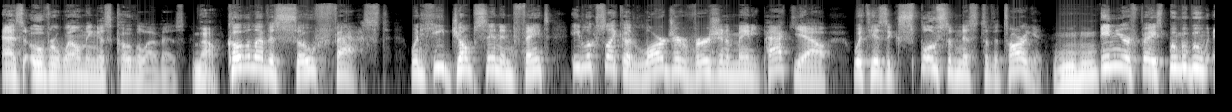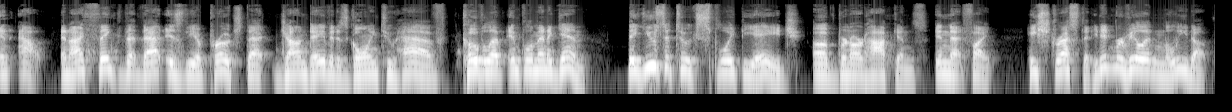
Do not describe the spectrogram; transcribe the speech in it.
as overwhelming as Kovalev is. No. Kovalev is so fast. When he jumps in and feints, he looks like a larger version of Manny Pacquiao with his explosiveness to the target. Mm-hmm. In your face, boom, boom, boom, and out. And I think that that is the approach that John David is going to have Kovalev implement again. They used it to exploit the age of Bernard Hopkins in that fight. He stressed it. He didn't reveal it in the lead up,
